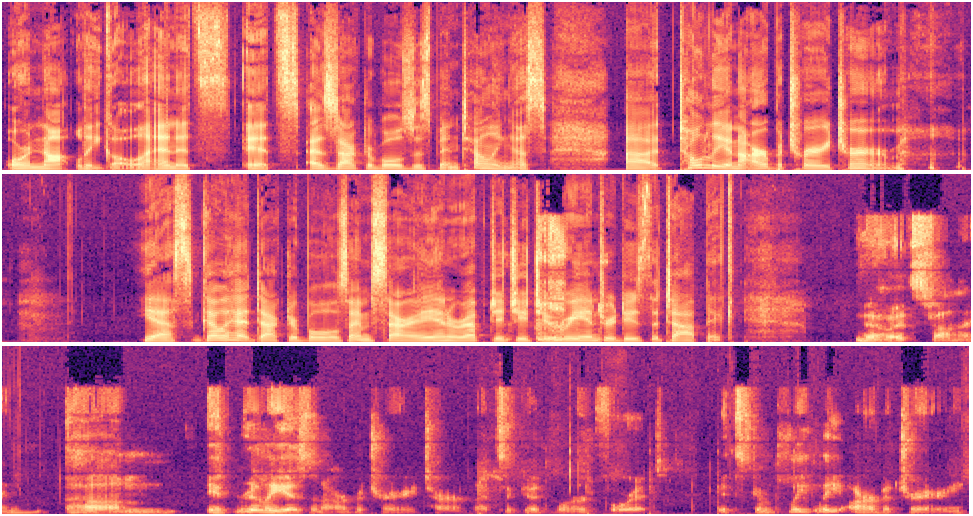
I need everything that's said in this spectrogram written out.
or not legal. And it's it's as Dr. Boles has been telling us, uh, totally an arbitrary term. yes, go ahead, Dr. Boles. I'm sorry I interrupted you to reintroduce the topic. No, it's fine. Um, it really is an arbitrary term. That's a good word for it. It's completely arbitrary.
